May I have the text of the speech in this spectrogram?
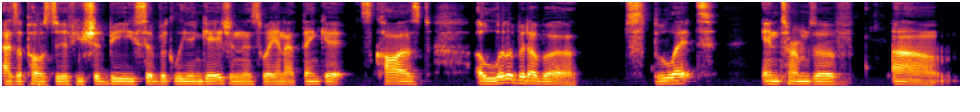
as opposed to if you should be civically engaged in this way. And I think it's caused a little bit of a split in terms of um,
